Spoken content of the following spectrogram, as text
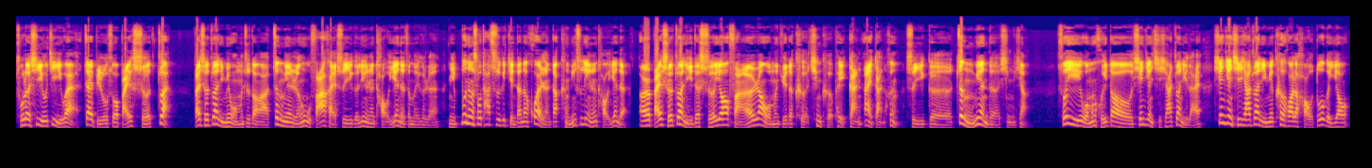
除了《西游记》以外，再比如说《白蛇传》。《白蛇传》里面我们知道啊，正面人物法海是一个令人讨厌的这么一个人。你不能说他是个简单的坏人，他肯定是令人讨厌的。而《白蛇传》里的蛇妖反而让我们觉得可亲可佩，敢爱敢恨，是一个正面的形象。所以，我们回到《仙剑奇侠传》里来，《仙剑奇侠传》里面刻画了好多个妖，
